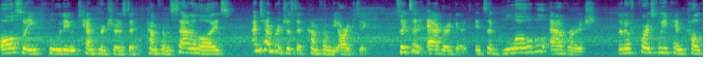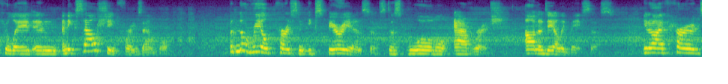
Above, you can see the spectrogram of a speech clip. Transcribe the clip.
also including temperatures that come from satellites and temperatures that come from the Arctic. So it's an aggregate, it's a global average that, of course, we can calculate in an Excel sheet, for example. But no real person experiences this global average on a daily basis. You know, I've heard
